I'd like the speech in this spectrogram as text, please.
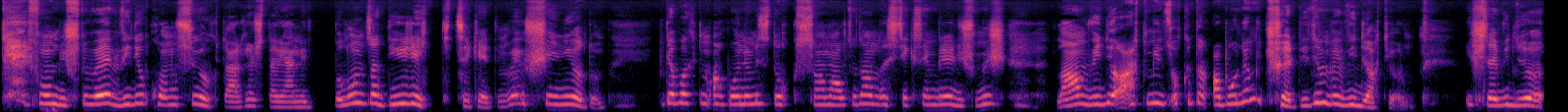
telefon düştü ve video konusu yoktu arkadaşlar. Yani bulunca direkt çekerdim ve üşeniyordum. Bir de baktım abonemiz 96'dan da 81'e düşmüş. Lan video atmayınca o kadar abone mi düşer dedim ve video atıyorum. İşte video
